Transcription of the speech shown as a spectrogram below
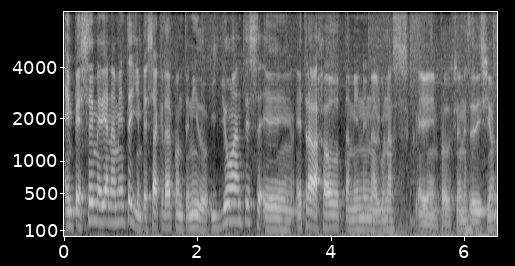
empecé medianamente y empecé a crear contenido. Y yo antes eh, he trabajado también en algunas eh, producciones de edición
